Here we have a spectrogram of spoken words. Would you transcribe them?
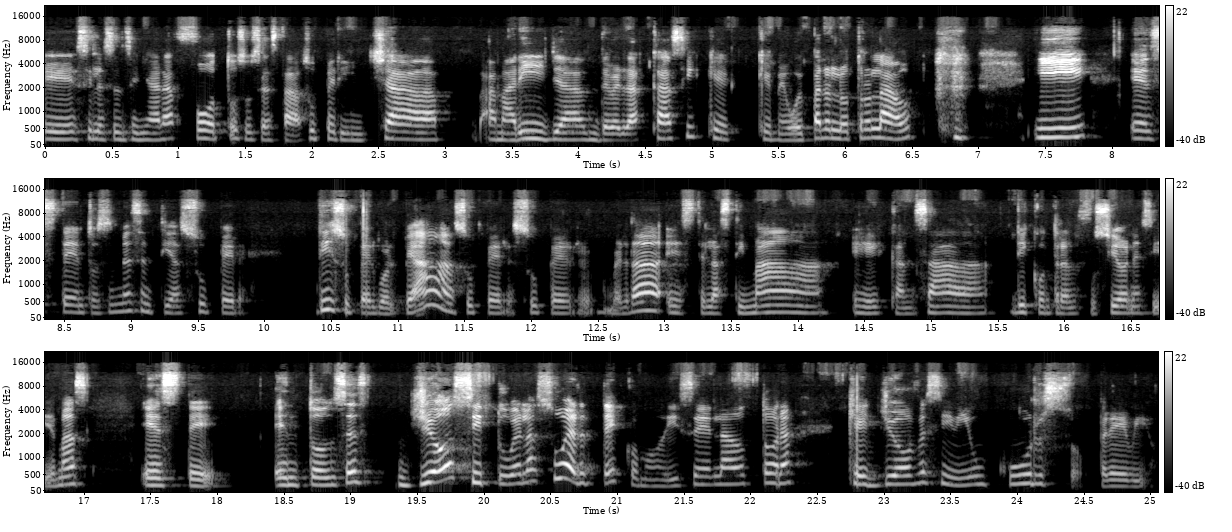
Eh, si les enseñara fotos, o sea, estaba súper hinchada, amarilla, de verdad casi que, que, me voy para el otro lado. y este, entonces me sentía súper, di, súper golpeada, súper, súper, ¿verdad? Este, lastimada, eh, cansada, di con transfusiones y demás. Este, entonces, yo sí tuve la suerte, como dice la doctora, que yo recibí un curso previo.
